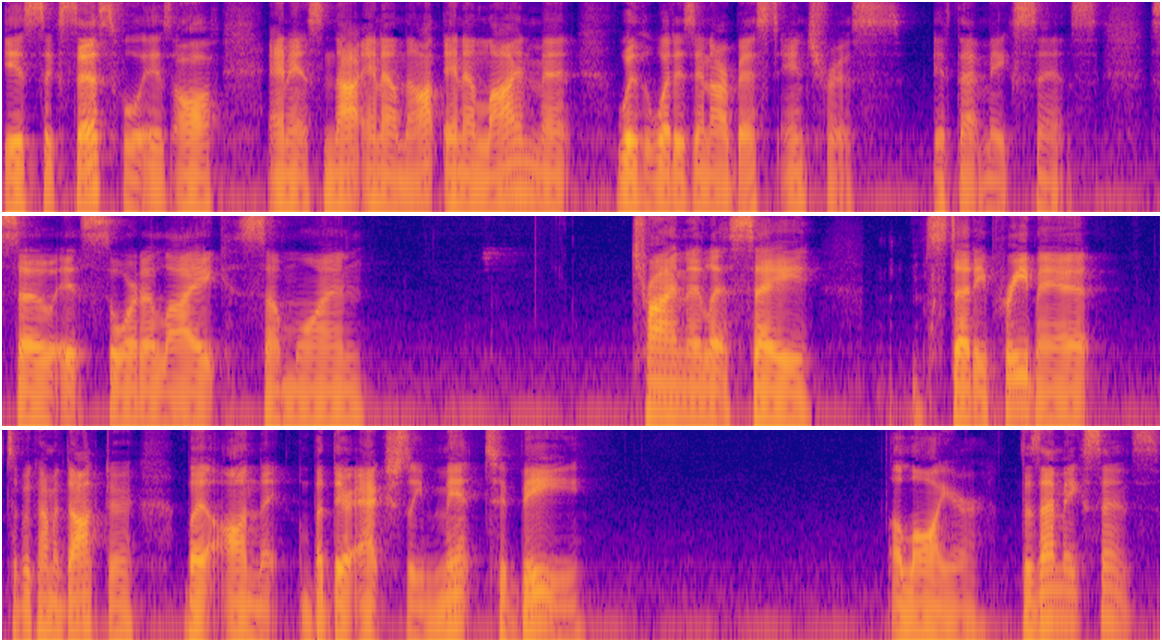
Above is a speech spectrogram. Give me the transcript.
is successful is off and it's not in a, not in alignment with what is in our best interests if that makes sense. So it's sort of like someone trying to let's say study pre-med to become a doctor but on the but they're actually meant to be a lawyer. Does that make sense?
